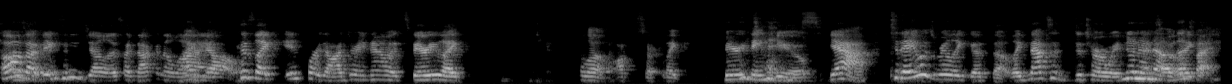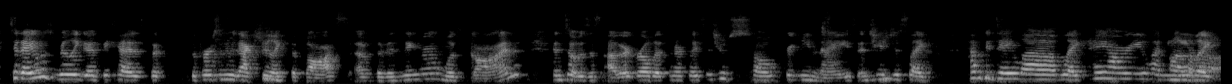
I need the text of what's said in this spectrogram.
Oh, That's that right. makes me jealous. I'm not gonna lie. I know. Because like in Fort Dodge right now, it's very like, hello, officer. Like, Very thank you. tense. Yeah. Today was really good though. Like, not to deter away from No, no, this, no, that's like fine. today was really good because the the person who's actually like the boss of the visiting room was gone, and so it was this other girl that's in her place, and she was so freaking nice, and she's just like, "Have a good day, love." Like, "Hey, how are you, honey?" like, Uh,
